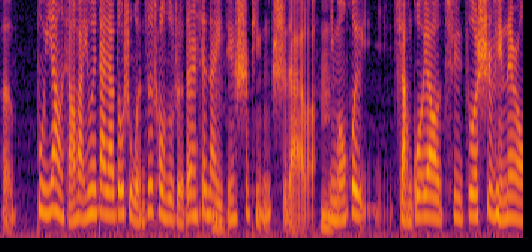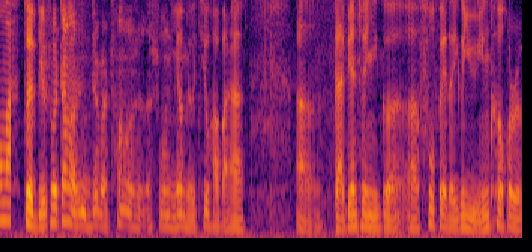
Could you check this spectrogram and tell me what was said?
呃？不一样的想法，因为大家都是文字创作者，但是现在已经视频时代了。你们会想过要去做视频内容吗？对，比如说张老师，你这本创作者的书，你有没有计划把它呃改编成一个呃付费的一个语音课或者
